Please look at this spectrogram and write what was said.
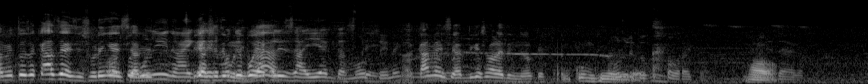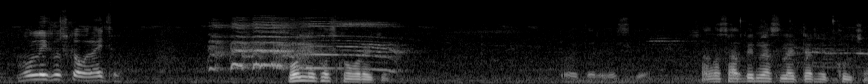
আমি তো যে কাজে আইছি শুটিং আইছি আমি উনি নাই মধ্যে হ্যাঁ? খালি যাই এক গাছতে কামে আইছি আর দিকে ওকে। আমি কম কি বলব হ্যাঁ। খোঁজ খবর আইছো বললি খোঁজ খবর হয়েছে ওই তো রে আজকে। আমার সাব্বির ম্যাচ লাইটার হেড খুলছে।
